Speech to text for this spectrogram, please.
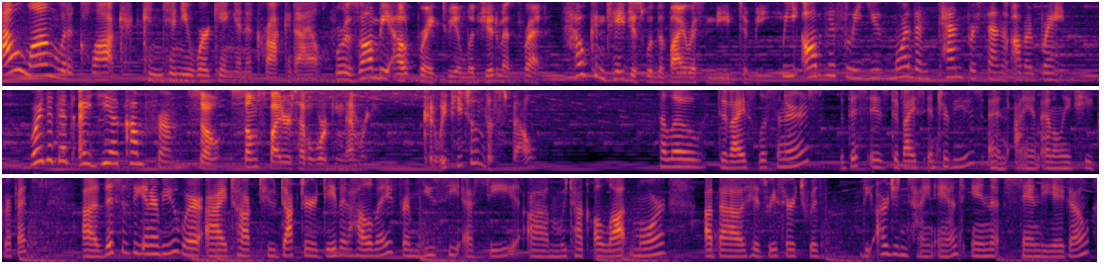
How long would a clock continue working in a crocodile? For a zombie outbreak to be a legitimate threat, how contagious would the virus need to be? We obviously use more than 10% of our brain. Where did that idea come from? So, some spiders have a working memory. Could we teach them to spell? Hello, device listeners. This is Device Interviews, and I am Emily T. Griffiths. Uh, this is the interview where I talk to Dr. David Holway from UCSD. Um, we talk a lot more about his research with the Argentine ant in San Diego.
